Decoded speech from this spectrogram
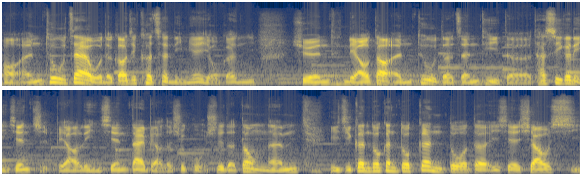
哈 N two 在我的高级课程里面有跟学员聊到 N two 的整体的，它是一个领先指标，领先代表的是股市的动能，以及更多更多更多的一些消息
